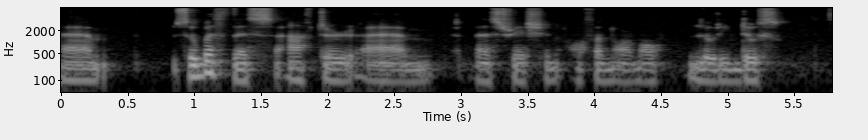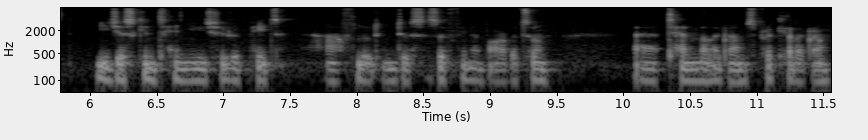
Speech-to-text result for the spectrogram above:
Um, so with this, after um, administration of a normal loading dose, you just continue to repeat half loading doses of phenobarbital, uh, 10 milligrams per kilogram,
